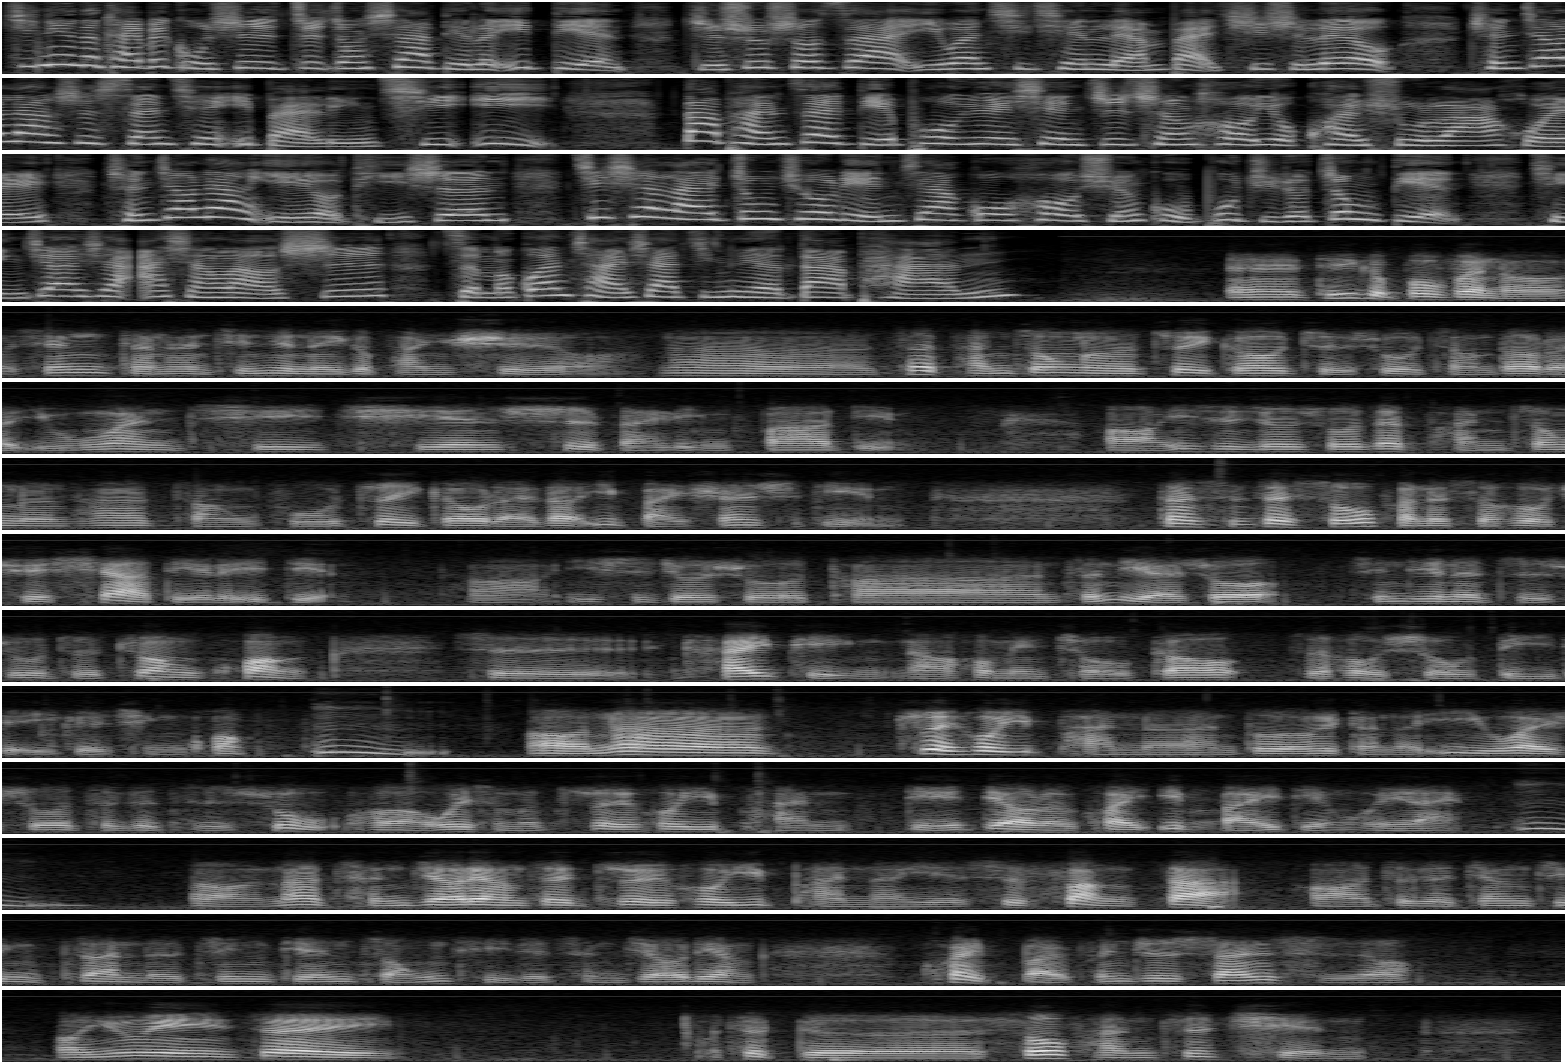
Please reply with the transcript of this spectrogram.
今天的台北股市最终下跌了一点，指数收在一万七千两百七十六，成交量是三千一百零七亿。大盘在跌破月线支撑后又快速拉回，成交量也有提升。接下来中秋连假过后，选股布局的重点，请教一下阿翔老师，怎么观察一下今天的大盘？呃，第一个部分哦，先谈谈今天的一个盘势哦。那在盘中呢，最高指数涨到了一万七千四百零八点。啊，意思就是说，在盘中呢，它涨幅最高来到一百三十点，但是在收盘的时候却下跌了一点。啊，意思就是说，它整体来说，今天的指数的状况是开平，然后后面走高之后收低的一个情况。嗯。哦，那最后一盘呢，很多人会感到意外，说这个指数哈，为什么最后一盘跌掉了快一百点回来？嗯。啊，那成交量在最后一盘呢，也是放大啊，这个将近占了今天总体的成交量快百分之三十哦，哦，因为在这个收盘之前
